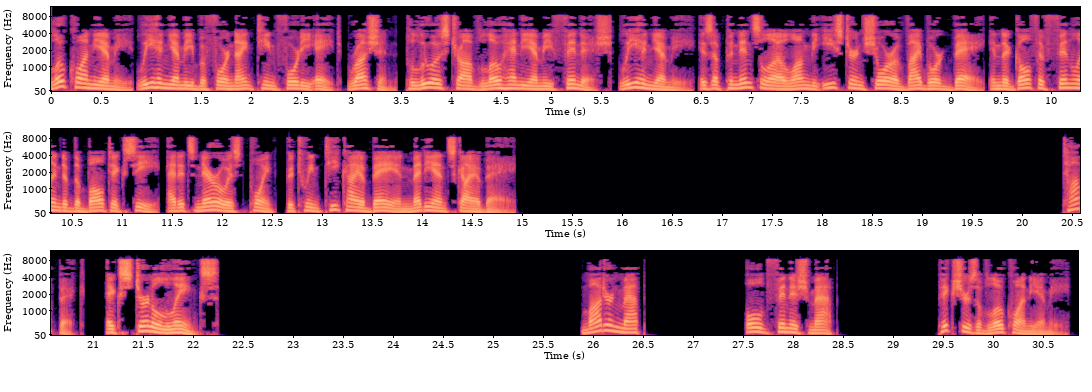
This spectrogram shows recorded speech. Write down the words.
Loukaniemi Lihaniemi before 1948, Russian, Poluostrov Lohaniemi Finnish, Lihaniemi is a peninsula along the eastern shore of Vyborg Bay in the Gulf of Finland of the Baltic Sea, at its narrowest point, between Tikaya Bay and Medianskaya Bay. External links. Modern map. Old Finnish map Pictures of Loukaniemi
